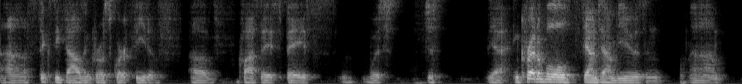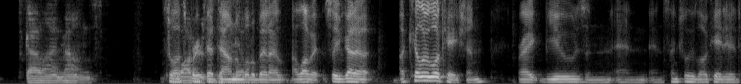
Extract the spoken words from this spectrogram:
uh, 60,000 gross square feet of of Class A space, with just yeah, incredible downtown views and um, skyline mountains. So let's break that down a little bit. I, I love it. So you've got a, a killer location right? Views and and and centrally located.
